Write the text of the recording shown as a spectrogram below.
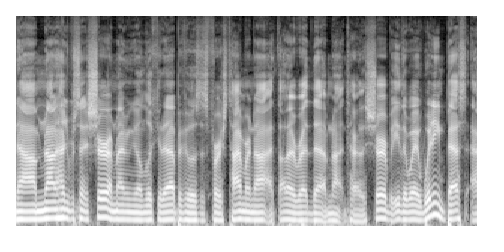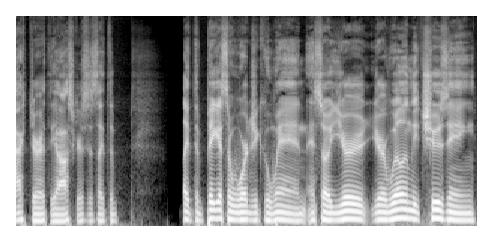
Now I'm not 100 percent sure. I'm not even gonna look it up if it was his first time or not. I thought I read that. I'm not entirely sure, but either way, winning Best Actor at the Oscars is like the like the biggest award you could win, and so you're you're willingly choosing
